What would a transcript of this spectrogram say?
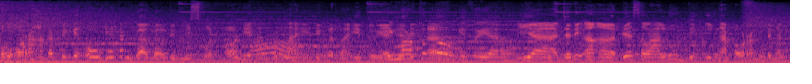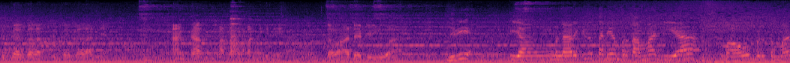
oh orang akan pikir, oh dia kan gagal di Miss World. Oh, dia kan Oh. pernah ini, pernah itu ya. Remarkable ah, gitu ya. Iya, jadi eh, eh, dia selalu diingat orang dengan kegagalan-kegagalannya. Angka 48 ini kalau ada di luar. Jadi yang menarik itu tadi yang pertama dia mau berteman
